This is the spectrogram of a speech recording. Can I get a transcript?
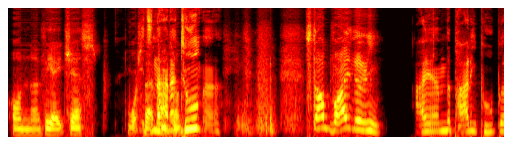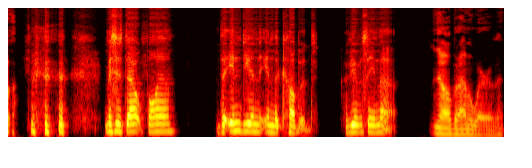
on uh, VHS. Watched it's not a tumor. Stop whining. I am the potty pooper. Mrs. Doubtfire, The Indian in the Cupboard. Have you ever seen that? No, but I'm aware of it.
